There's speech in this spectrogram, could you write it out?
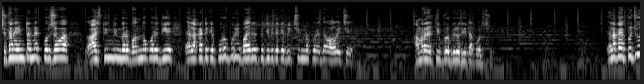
সেখানে ইন্টারনেট পরিষেবা আজ তিন দিন ধরে বন্ধ করে দিয়ে এলাকাটিকে পুরোপুরি বাইরের পৃথিবী থেকে বিচ্ছিন্ন করে দেওয়া হয়েছে। আমরা এর তীব্র বিরোধিতা করছি। এলাকায় প্রচুর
